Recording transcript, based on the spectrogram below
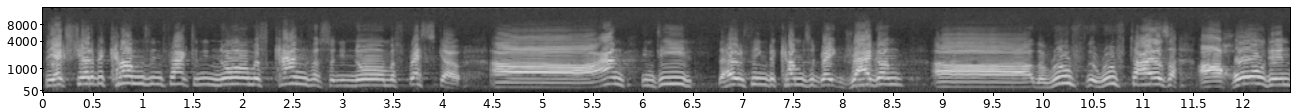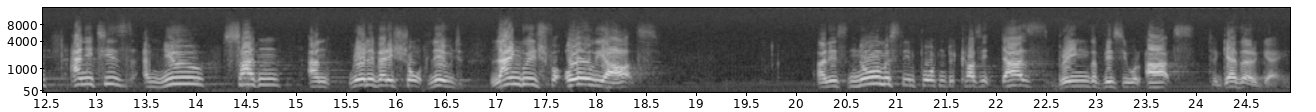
the exterior becomes, in fact, an enormous canvas, an enormous fresco. Uh, and indeed, the whole thing becomes a great dragon, uh, the roof, the roof tiles are, are hauled in, and it is a new, sudden, and really very short-lived language for all the arts. And it's enormously important because it does bring the visual arts together again.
